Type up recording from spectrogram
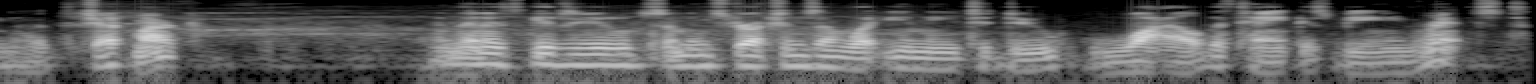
You hit the check mark, and then it gives you some instructions on what you need to do while the tank is being rinsed.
